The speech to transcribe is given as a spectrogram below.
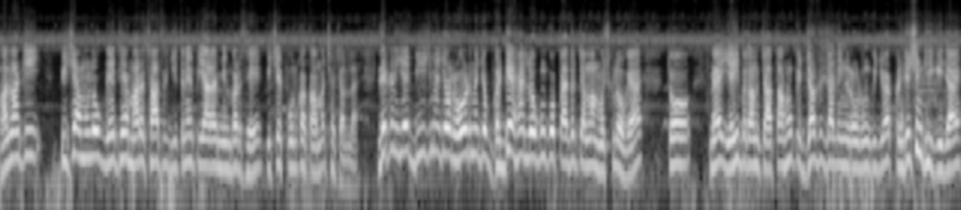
हालाँकि पीछे हम लोग गए थे हमारे साथ जितने पी आर मेंबर थे, पीछे पुल का काम अच्छा चल रहा है। लेकिन ये बीच में जो रोड में जो गड्ढे हैं, लोगों को पैदल चलना मुश्किल हो गया है। तो मैं यही बताना चाहता हूँ कि जल्द से जल्द इन रोडों की जो है कंडीशन ठीक की जाए।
